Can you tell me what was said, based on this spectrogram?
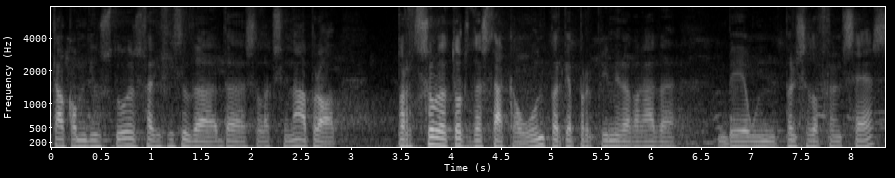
tal com dius tu, es fa difícil de, de seleccionar, però per sobre tots destaca un, perquè per primera vegada ve un pensador francès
